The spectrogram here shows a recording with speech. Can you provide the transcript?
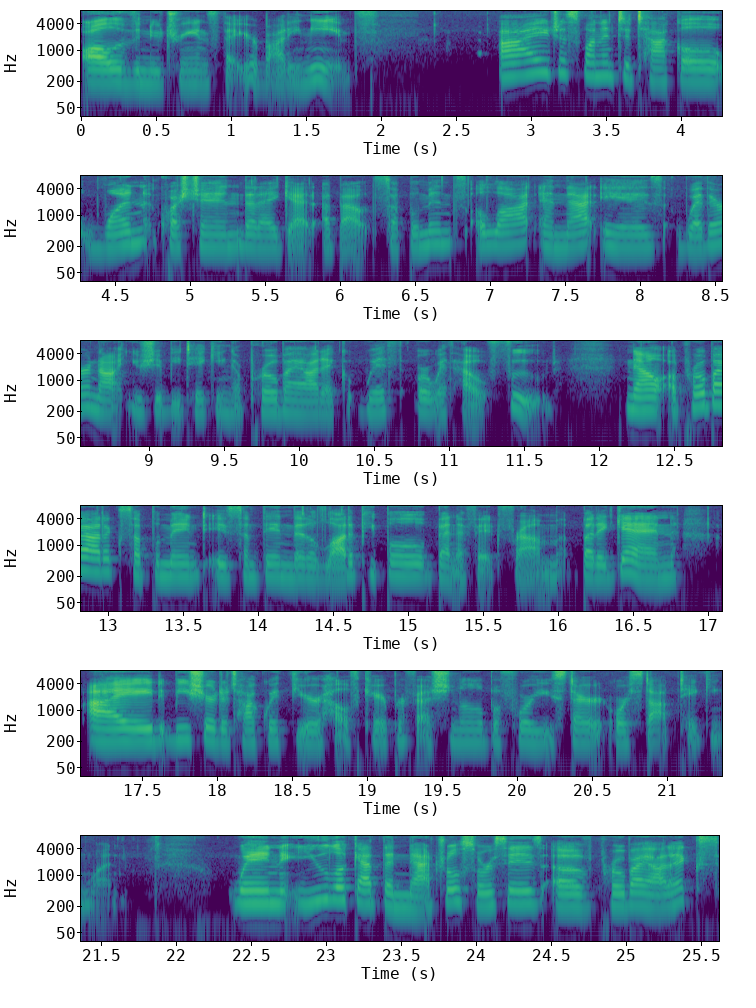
all of the nutrients that your body needs. I just wanted to tackle one question that I get about supplements a lot, and that is whether or not you should be taking a probiotic with or without food. Now, a probiotic supplement is something that a lot of people benefit from, but again, I'd be sure to talk with your healthcare professional before you start or stop taking one. When you look at the natural sources of probiotics,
